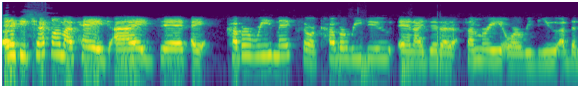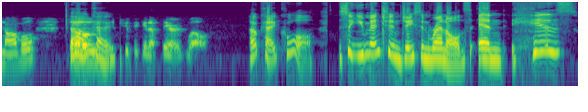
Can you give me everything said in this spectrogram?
And if you check on my page, I did a cover remix or a cover redo, and I did a summary or review of the novel. So oh, okay. you can pick it up there as well. Okay, cool. So you mentioned Jason Reynolds and his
